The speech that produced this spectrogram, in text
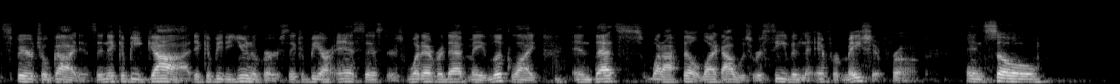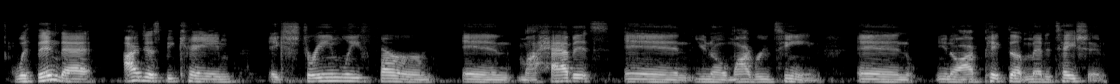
spiritual guidance and it could be god it could be the universe it could be our ancestors whatever that may look like and that's what i felt like i was receiving the information from. And so within that i just became extremely firm in my habits and you know my routine. And you know i picked up meditation.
